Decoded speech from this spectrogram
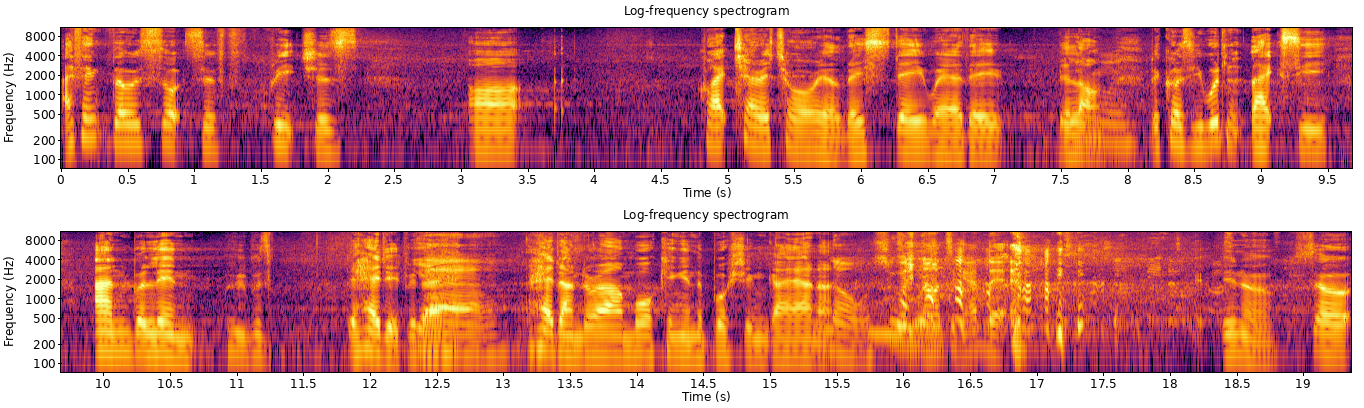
I think those sorts of creatures are quite territorial. They stay where they belong. Mm-hmm. Because you wouldn't like see Anne Boleyn, who was beheaded with Yeah. her head under her arm, walking in the bush in Guyana. No, she wouldn't want to get there. You know, so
